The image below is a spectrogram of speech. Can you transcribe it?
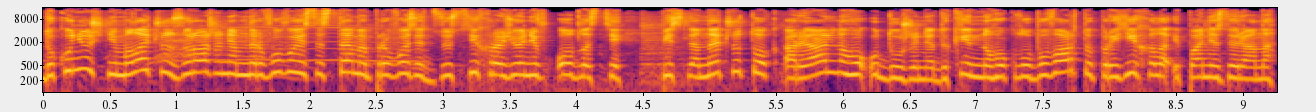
До конюшні малечу з ураженням нервової системи привозять з усіх районів області. Після не чуток, а реального одужання до кінного клубу «Варту» приїхала і пані Зоряна.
